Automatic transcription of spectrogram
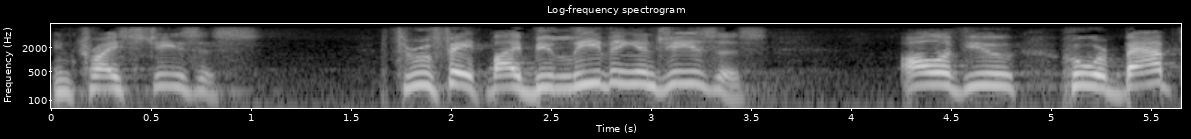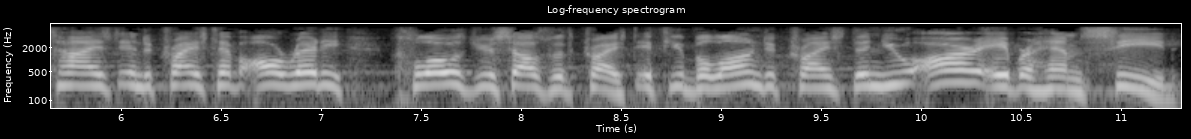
in Christ Jesus." Through faith by believing in Jesus. All of you who were baptized into Christ have already clothed yourselves with Christ. If you belong to Christ, then you are Abraham's seed.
